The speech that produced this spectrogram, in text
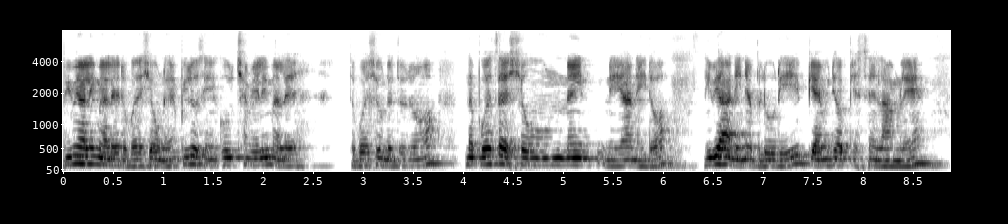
ပရီးမီးယားလိဂ်မှာလည်းတပွဲရှုံးတယ်ပြီးလို့ဆိုရင်အခုချန်ပီယံလိဂ်မှာလည်းတပွဲရှုံးတယ်ကျွန်တော်နှစ်ပွဲဆက်ရှုံးနေနေရနေတော့ဒီပြအနေနဲ့ဘယ်လိုတွေပြန်ပြီးတော့ပြင်ဆင်လာမလဲ။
